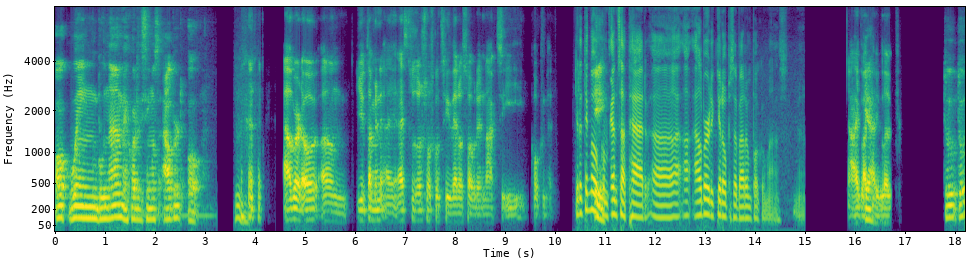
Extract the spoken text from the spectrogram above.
Buna, mejor decimos Albert O. Albert O, um, yo también a estos dos los considero sobre Knox y Colquitt. Yo le tengo confianza a Pat. Uh, Albert quiero observar un poco más. I like how he looked. Tu, tuvo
